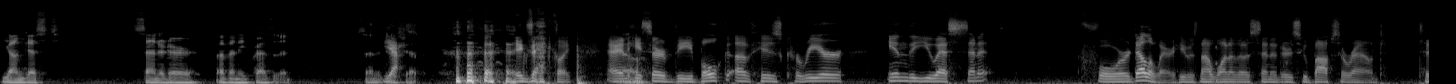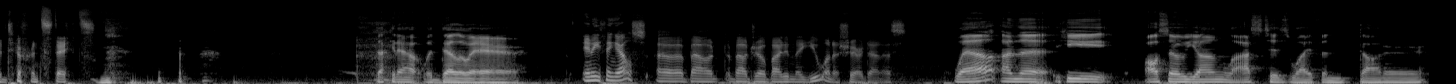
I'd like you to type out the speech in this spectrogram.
youngest senator of any president. Senatorship. exactly. And he served the bulk of his career in the U.S. Senate for Delaware. He was not one of those senators who bops around to different states. Duck it out with Delaware. Anything else uh, about about Joe Biden that you want to share, Dennis? Well, on the he also young lost his wife and daughter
